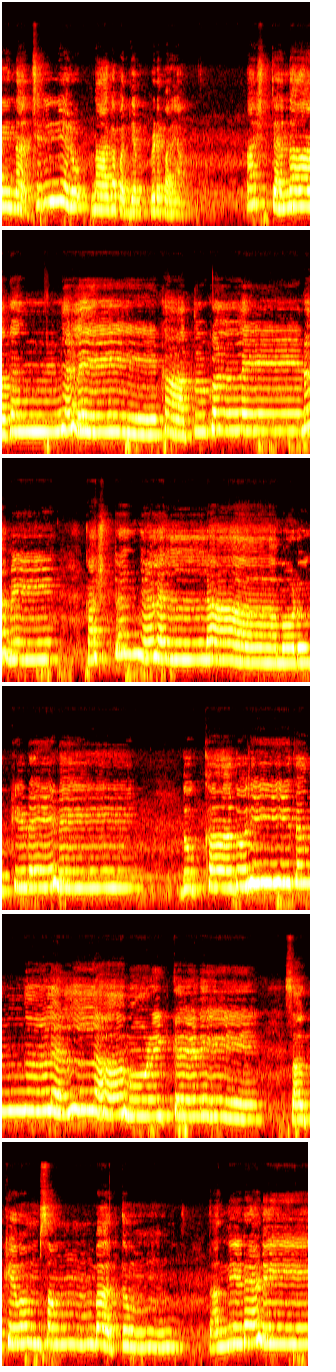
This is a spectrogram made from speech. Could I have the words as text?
എനിക്കറിയുന്ന ചെറിയൊരു നാഗപദ്യം ഇവിടെ പറയാം. അഷ്ടനാഗങ്ങളെ കാത്തുകൊള്ളേണമേ. കഷ്ടങ്ങളെല്ലാം ഒടുക്കിടേണേ. ദുഃഖദുരിതങ്ങളെല്ലാം ഒഴിക്കണേ. സൗഖ്യവും സമ്പത്തും തന്നിടണേ.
